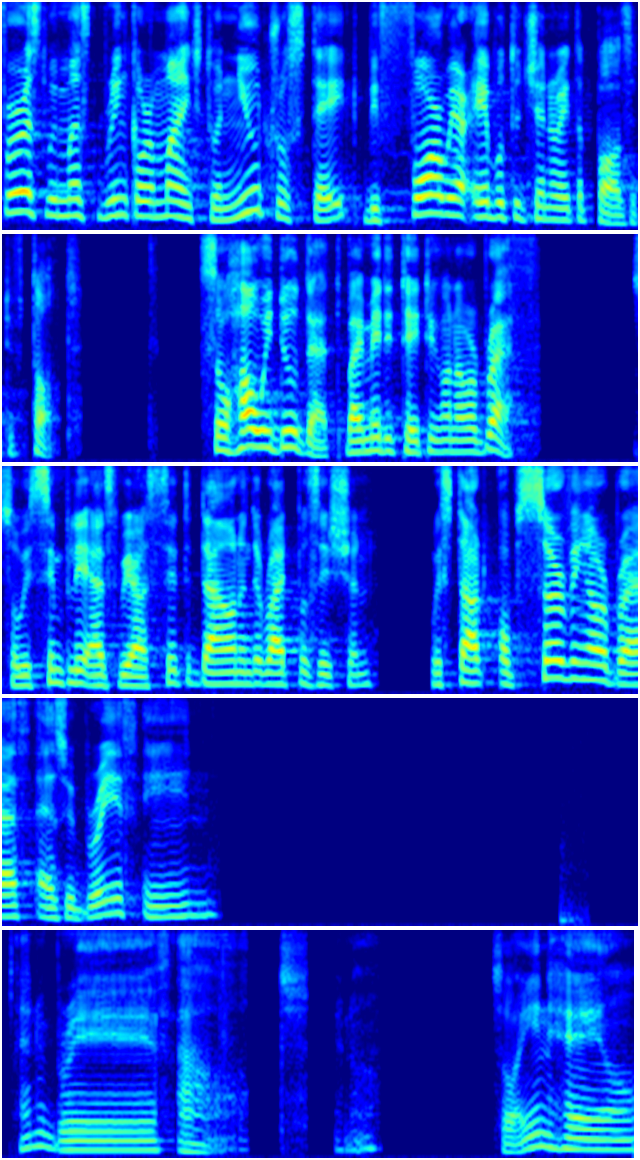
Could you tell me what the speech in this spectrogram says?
first we must bring our mind to a neutral state before we are able to generate a positive thought. So how we do that? By meditating on our breath. So we simply, as we are seated down in the right position, we start observing our breath as we breathe in and we breathe out. You know? So inhale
